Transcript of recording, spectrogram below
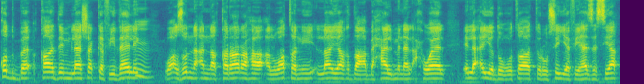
قطب قادم لا شك في ذلك م. وأظن أن قرارها الوطني لا يخضع بحال من الأحوال إلى أي ضغوطات روسية في هذا السياق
